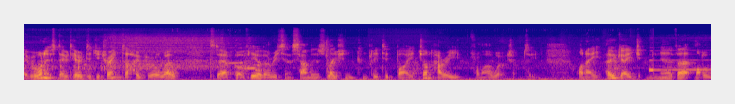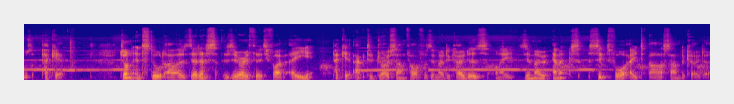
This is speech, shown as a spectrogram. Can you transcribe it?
everyone, it's David here at DigiTrains. I hope you're all well. Today I've got a video of a recent sound installation completed by John Harry from our workshop team on a O-Gauge Minerva Models Peckett. John installed our ZS035A Peckett active drive sound file for Zimo decoders on a Zimo MX648R sound decoder.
